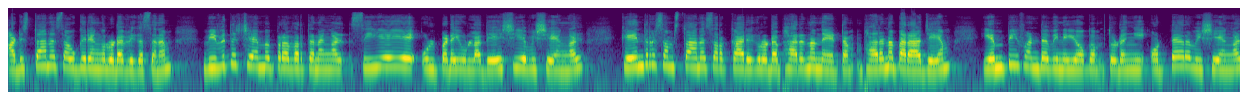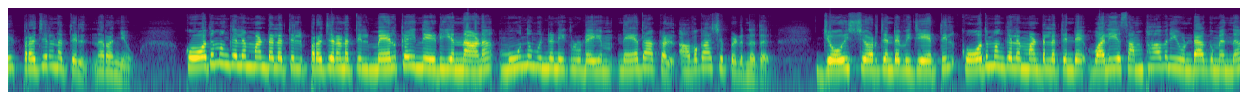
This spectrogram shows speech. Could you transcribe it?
അടിസ്ഥാന സൗകര്യങ്ങളുടെ വികസനം വിവിധ ക്ഷേമ പ്രവർത്തനങ്ങൾ സി എ എ ഉൾപ്പെടെയുള്ള ദേശീയ വിഷയങ്ങൾ കേന്ദ്ര സംസ്ഥാന സർക്കാരുകളുടെ ഭരണ നേട്ടം ഭരണപരാജയം എം പി ഫണ്ട് വിനിയോഗം തുടങ്ങി ഒട്ടേറെ വിഷയങ്ങൾ പ്രചരണത്തിൽ നിറഞ്ഞു. കോതമംഗലം മണ്ഡലത്തിൽ പ്രചരണത്തിൽ മേൽക്കൈ നേടിയെന്നാണ് മൂന്ന് മുന്നണികളുടെയും നേതാക്കൾ അവകാശപ്പെടുന്നത്. ജോയ്സ് ജോർജന്റെ വിജയത്തിൽ കോതമംഗലം മണ്ഡലത്തിന്റെ വലിയ സംഭാവനയുണ്ടാകുമെന്ന്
